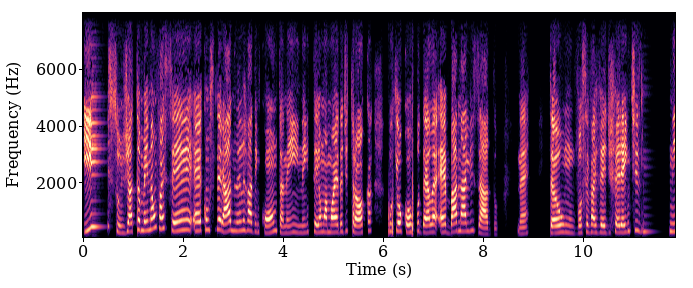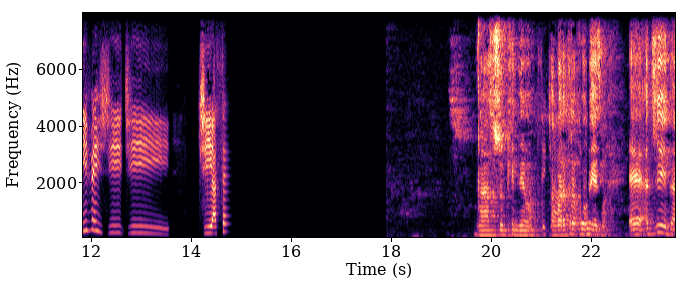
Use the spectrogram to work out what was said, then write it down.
isso já também não vai ser é, considerado, nem levado em conta, nem, nem ter uma moeda de troca, porque o corpo dela é banalizado, né? Então, você vai ver diferentes níveis de, de, de acesso. Acho que deu. Agora travou mesmo. É, Dida,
